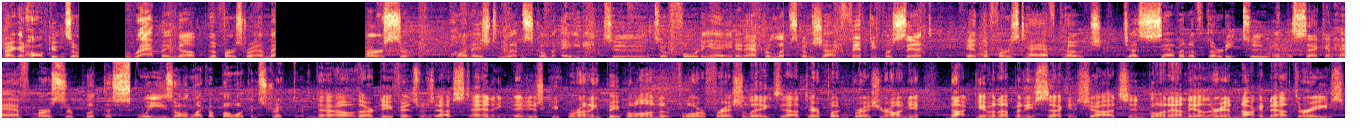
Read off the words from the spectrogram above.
Megan Hawkins are wrapping up the first round match. Mercer punished Lipscomb 82 to 48, and after Lipscomb shot 50% in the first half, coach, just 7 of 32 in the second half, Mercer put the squeeze on like a boa constrictor. No, their defense was outstanding. They just keep running people onto the floor, fresh legs out there, putting pressure on you, not giving up any second shots, and going down the other end, knocking down threes.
